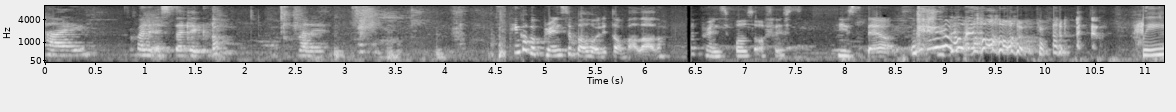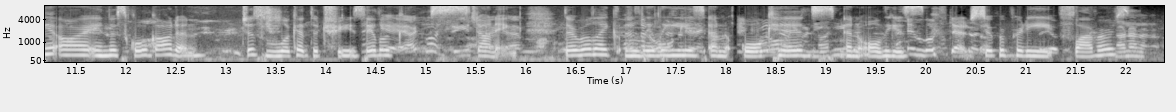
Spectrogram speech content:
Hi. Quite aesthetic though. Uh, think of a principal who dito balado. The principal's office. He's there. We are in the school garden. Just look at the trees. They look Yeah, I can't reach stunning. There were like lilies and orchids and all these It looks dead. super pretty flowers. no, no.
